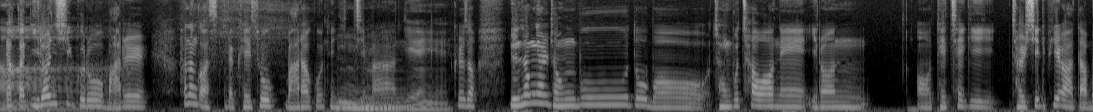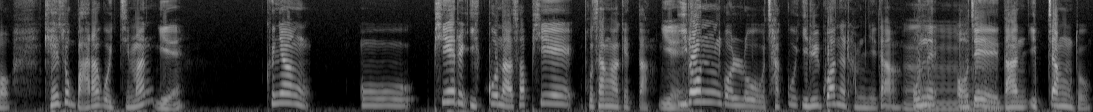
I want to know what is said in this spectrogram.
약간 아. 이런 식으로 말을 하는 것 같습니다. 계속 말하고는 있지만 음, 예, 예. 그래서 윤석열 정부도 뭐 정부 차원의 이런 어, 대책이 절실히 필요하다. 뭐 계속 말하고 있지만 예. 그냥 어, 피해를 입고 나서 피해 보상하겠다. 예. 이런 걸로 자꾸 일관을 합니다. 음. 오늘 어제 난 입장도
